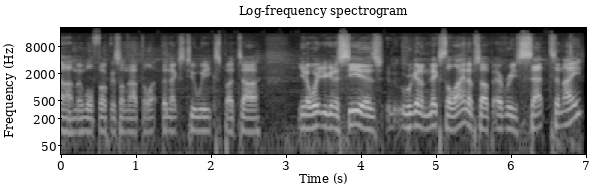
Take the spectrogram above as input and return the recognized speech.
um, and we'll focus on that the, the next two weeks. But uh, you know what you're going to see is we're going to mix the lineups up every set tonight,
